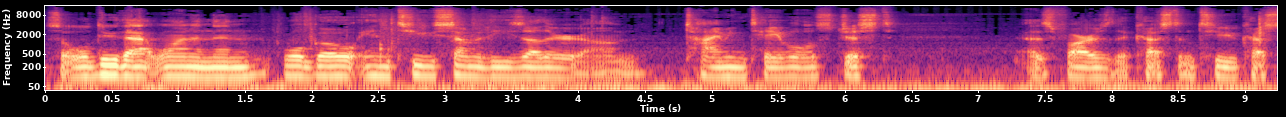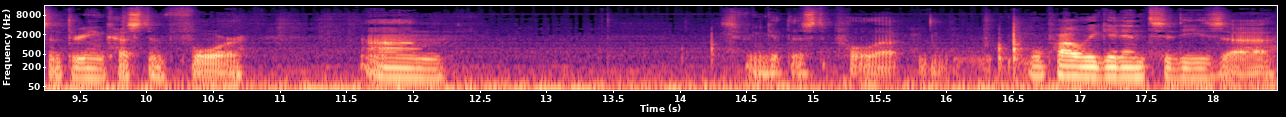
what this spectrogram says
So we'll do that one, and then we'll go into some of these other um, timing tables just as far as the custom 2, custom 3, and custom 4. Um, see if we can get this to pull up. We'll probably get into these uh,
